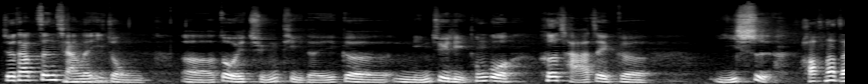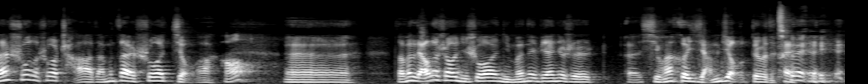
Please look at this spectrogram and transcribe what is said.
就它增强了一种呃作为群体的一个凝聚力，通过喝茶这个。仪式好，那咱说了说茶，咱们再说酒啊。好，呃，咱们聊的时候，你说你们那边就是呃喜欢喝洋酒，对不对？对，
